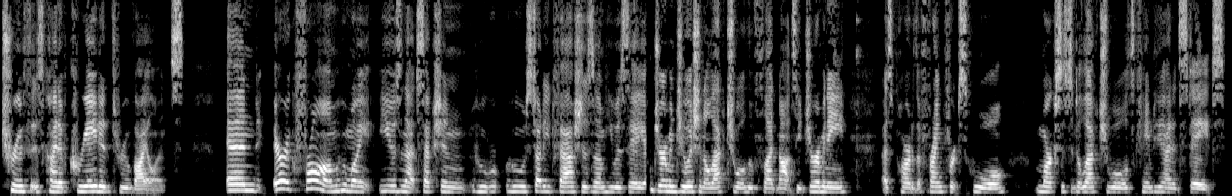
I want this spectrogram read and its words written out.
truth is kind of created through violence. And Erich Fromm, whom I use in that section, who, who studied fascism, he was a German Jewish intellectual who fled Nazi Germany as part of the Frankfurt School. Marxist intellectuals came to the United States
